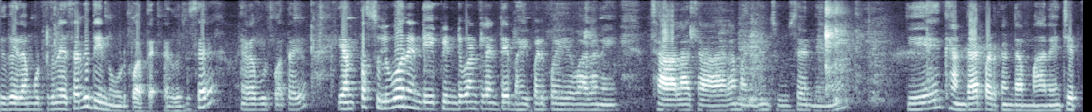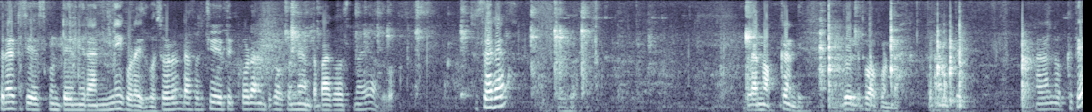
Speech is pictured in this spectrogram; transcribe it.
ఇది ఇలా ముట్టుకునేసరికి దీన్ని ఊడిపోతాయి. అదిగో చూసారా? ఎలా ఊడిపోతాయో. ఎంత సులువోనండి. పిండి వంటలు అంటే భయపడిపోయే వాళ్ళని చాలా చాలా మందిని చూశాను నేను. ఏం కంగారు పడకండి అమ్మా. నేను చెప్పినట్టు చేసుకుంటే మీరు అన్నీ కూడా ఇదిగో చూడండి అసలు చేతికి కూడా అంటుకోకుండా ఎంత బాగా వస్తున్నాయో అదిగో. చూసారా? ఇలా నొక్కండి వెళ్ళిపోకుండా. అంతే. అలా నొక్కితే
